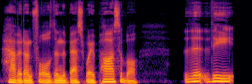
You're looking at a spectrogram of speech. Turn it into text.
have it unfold in the best way possible. The the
